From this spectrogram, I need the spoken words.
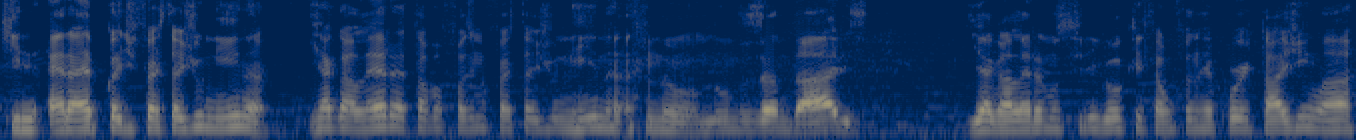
que era época de festa junina. E a galera tava fazendo festa junina no, num dos andares. E a galera não se ligou que eles estavam fazendo reportagem lá.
